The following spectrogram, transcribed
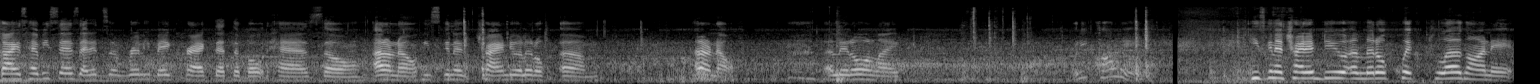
Guys, Heavy says that it's a really big crack that the boat has, so I don't know. He's gonna try and do a little, um, I don't know, a little like, what do you call it? He's gonna try to do a little quick plug on it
